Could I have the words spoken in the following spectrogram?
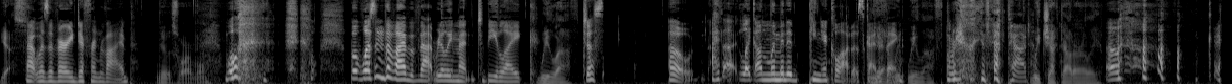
Yes. That was a very different vibe. It was horrible. Well, but wasn't the vibe of that really meant to be like We left. just, oh, I thought like unlimited pina coladas kind of thing? We, we left. Really that bad? We checked out early. Oh, okay.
